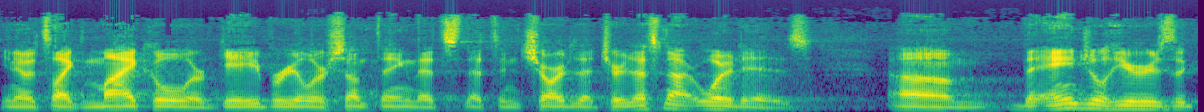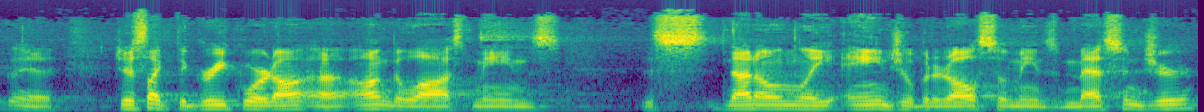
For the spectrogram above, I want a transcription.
You know, it's like Michael or Gabriel or something that's, that's in charge of that church. That's not what it is. Um, the angel here is uh, just like the Greek word uh, angelos means this, not only angel, but it also means messenger.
